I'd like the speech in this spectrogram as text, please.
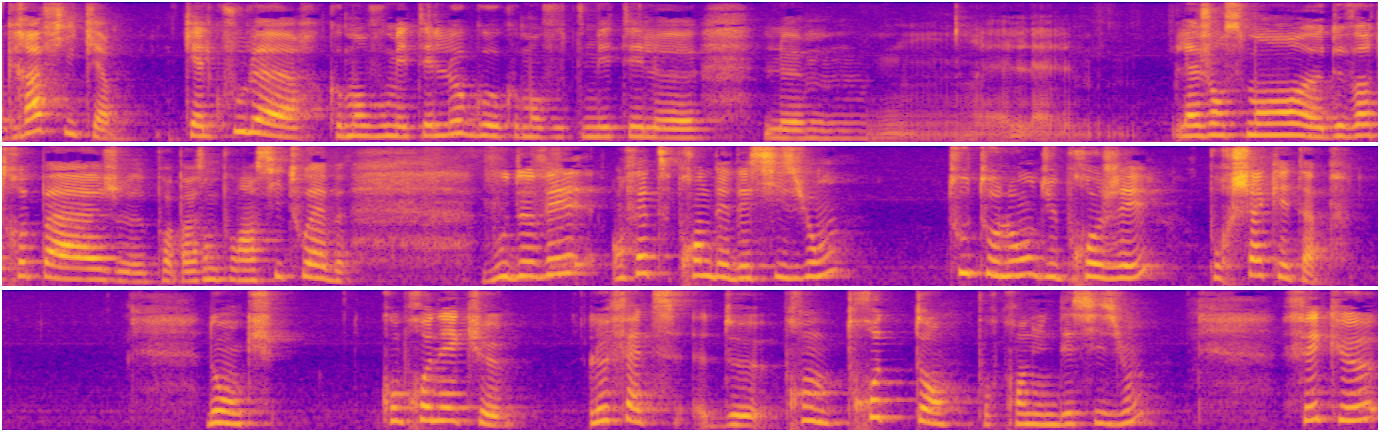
graphique, quelle couleur, comment vous mettez le logo, comment vous mettez l'agencement de votre page, par exemple pour un site web. Vous devez en fait prendre des décisions tout au long du projet pour chaque étape. Donc, comprenez que le fait de prendre trop de temps pour prendre une décision fait que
